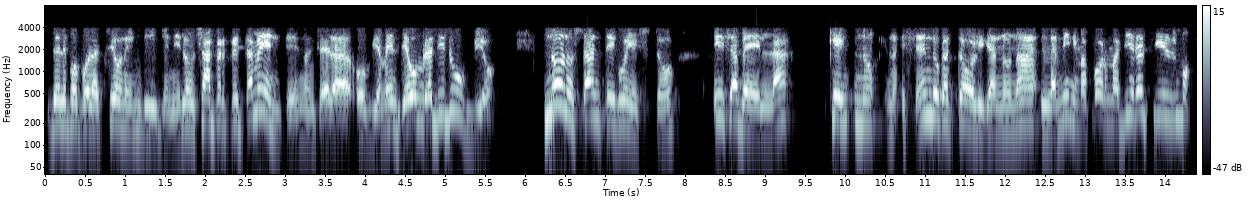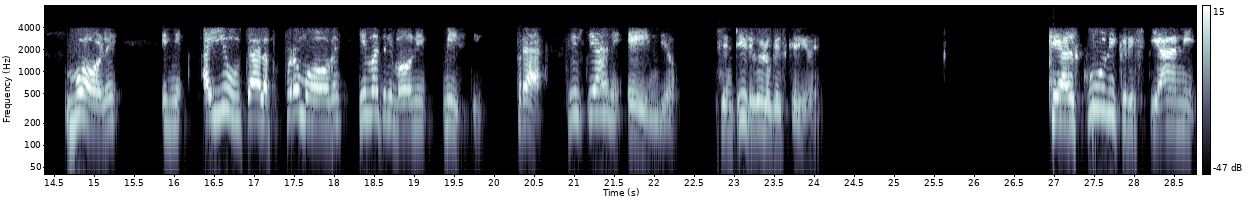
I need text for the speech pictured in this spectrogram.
delle popolazioni indigeni, lo sa perfettamente, non c'era ovviamente ombra di dubbio. Nonostante questo, Isabella, che no, essendo cattolica non ha la minima forma di razzismo, vuole, aiuta, la, promuove i matrimoni misti fra cristiani e indio. Sentite quello che scrive. Che alcuni cristiani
